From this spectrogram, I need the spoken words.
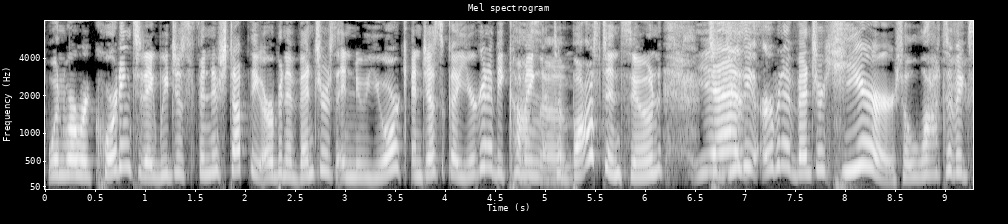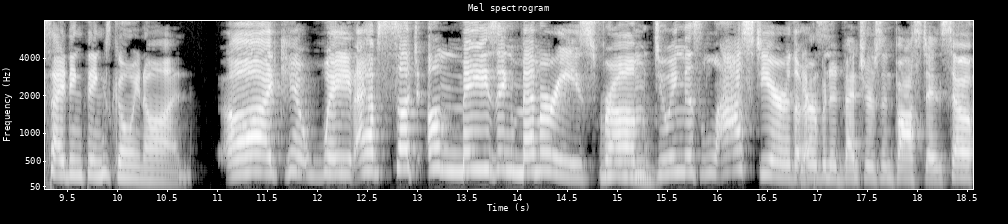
when we're recording today, we just finished up the urban adventures in New York and Jessica, you're going to be coming awesome. to Boston soon yes. to do the urban adventure here. So lots of exciting things going on. Oh, I can't wait. I have such amazing memories from mm. doing this last year, the yes. urban adventures in Boston. So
